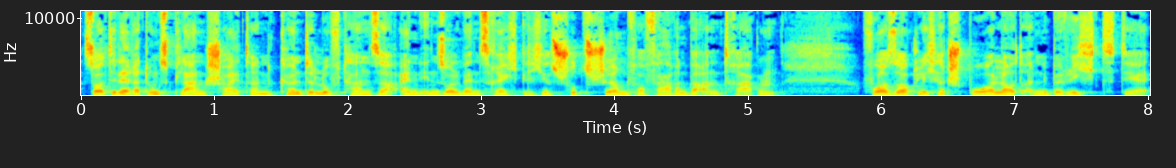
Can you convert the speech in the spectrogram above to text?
Sollte der Rettungsplan scheitern, könnte Lufthansa ein insolvenzrechtliches Schutzschirmverfahren beantragen. Vorsorglich hat Spohr laut einem Bericht der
